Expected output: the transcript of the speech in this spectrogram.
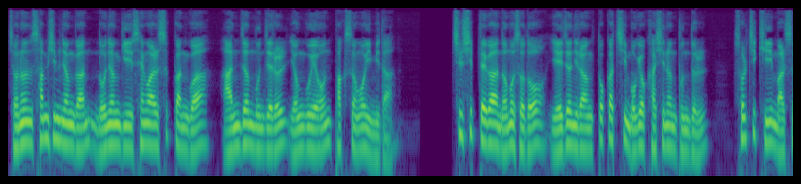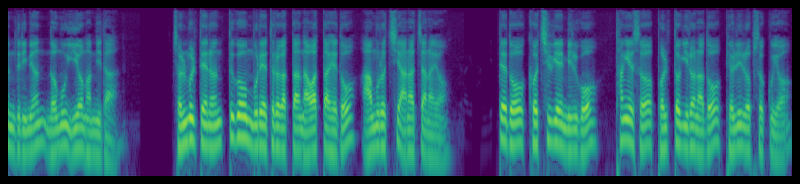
저는 30년간 노년기 생활 습관과 안전 문제를 연구해온 박성호입니다. 70대가 넘어서도 예전이랑 똑같이 목욕하시는 분들 솔직히 말씀드리면 너무 위험합니다. 젊을 때는 뜨거운 물에 들어갔다 나왔다 해도 아무렇지 않았잖아요. 때도 거칠게 밀고 탕에서 벌떡 일어나도 별일 없었고요.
